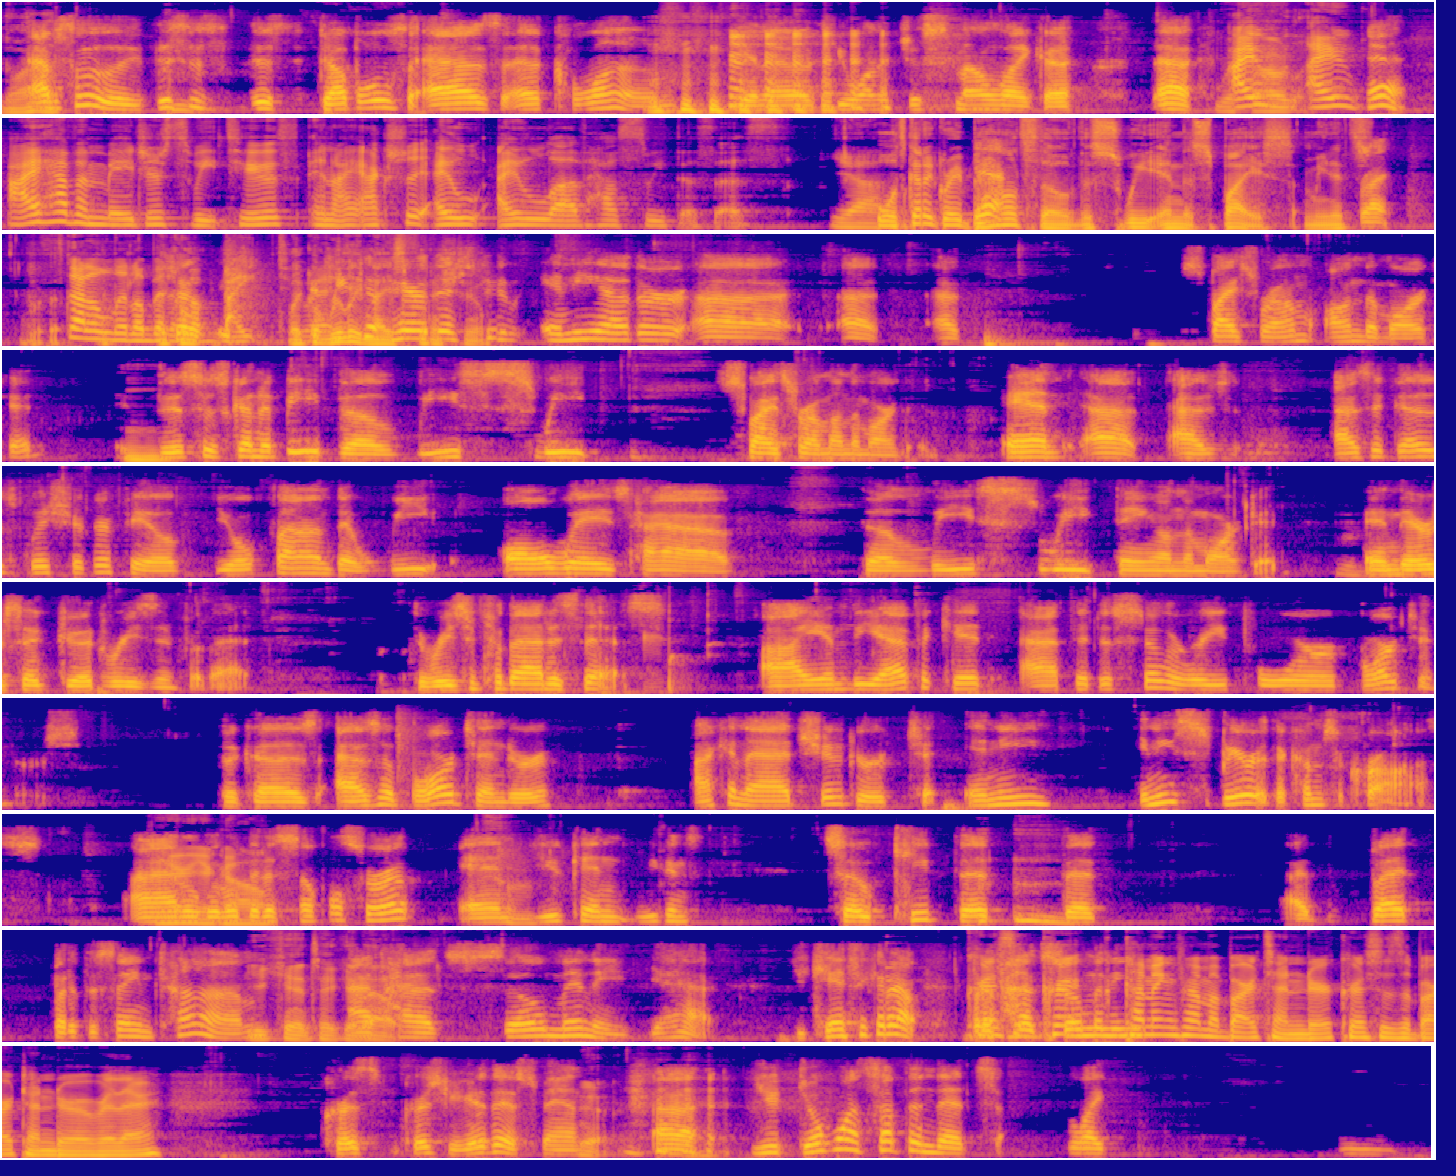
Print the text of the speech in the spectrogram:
No, I- Absolutely. This is this doubles as a cologne. you know, if you want to just smell like a. Uh, I I Yeah. I have a major sweet tooth, and I actually I I love how sweet this is. yeah. well, it's got a great balance though of the sweet and the spice. I mean, it's Right. It's got a little bit So of a bite to like a it. really you nice compare finish this too. to any other uh, uh, uh, spice rum on the market, Mm-hmm. this is going to be the least sweet spice rum on the market. And uh, as as it goes with Sugarfield, you'll find that we always have the least sweet thing on the market, and there's a good reason for that. The reason for that is this: I am the advocate at the distillery for bartenders because as a bartender, I can add sugar to any any spirit that comes across. I add a little go. bit of simple syrup, and you can you can so keep the the. I, but but at the same time, You can't take it I've out. had so many. Yeah, you can't take it out. But I've Chris, had so many. coming from a bartender. Chris is a bartender over there. Chris, Chris, you hear this, man? Yeah. uh, you don't want something that's like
